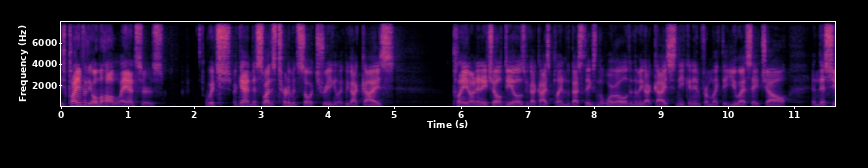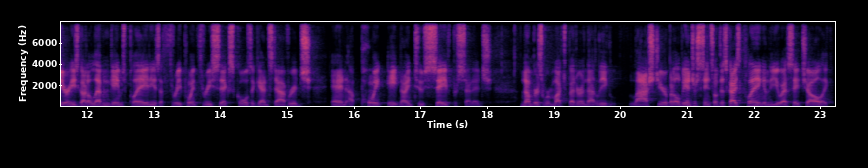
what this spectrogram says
He's playing for the Omaha Lancers, which again, this is why this tournament's so intriguing. Like we got guys playing on NHL deals, we got guys playing in the best leagues in the world, and then we got guys sneaking in from like the USHL. And this year he's got 11 games played. He has a 3.36 goals against average and a .892 save percentage. Numbers were much better in that league last year, but it'll be interesting. So if this guy's playing in the USHL, like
